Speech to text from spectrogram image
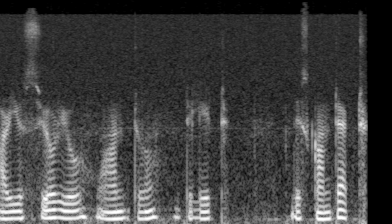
are you sure you want to delete this contact?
